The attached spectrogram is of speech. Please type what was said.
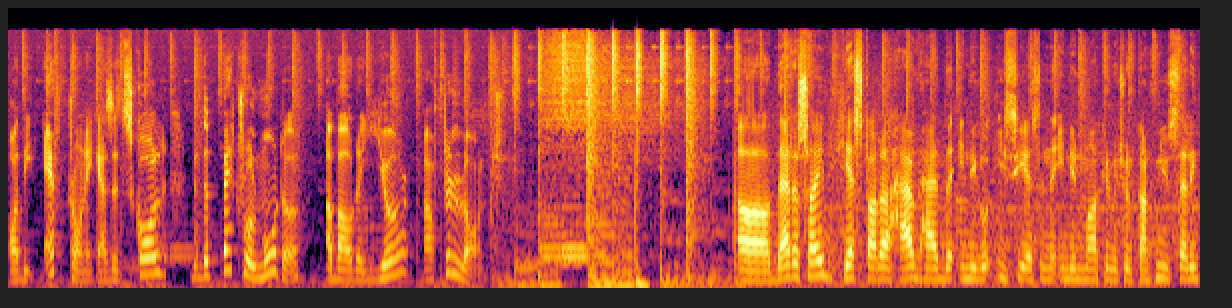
or the F-Tronic as it's called with the petrol motor about a year after launch. Uh, that aside, yes, Tata have had the Indigo ECS in the Indian market, which will continue selling.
